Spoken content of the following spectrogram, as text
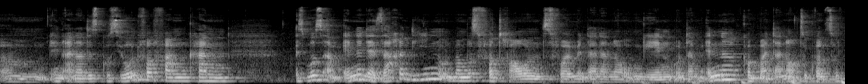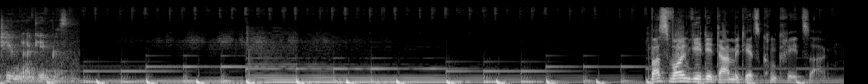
ähm, in einer Diskussion verfangen kann. Es muss am Ende der Sache dienen und man muss vertrauensvoll miteinander umgehen und am Ende kommt man dann auch zu konstruktiven Ergebnissen. Was wollen wir dir damit jetzt konkret sagen?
